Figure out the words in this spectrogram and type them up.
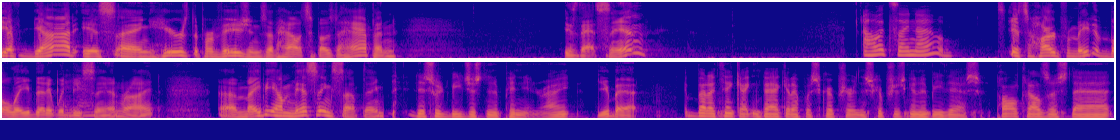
if God is saying, here's the provisions of how it's supposed to happen, is that sin? I would say no. It's hard for me to believe that it would yeah. be sin, right? Uh, maybe I'm missing something. This would be just an opinion, right? You bet. But I think I can back it up with Scripture, and the Scripture is going to be this. Paul tells us that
